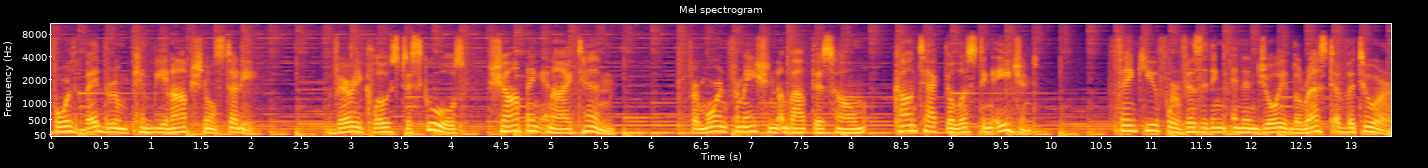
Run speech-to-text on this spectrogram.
Fourth bedroom can be an optional study. Very close to schools, shopping and I-10. For more information about this home, contact the listing agent. Thank you for visiting and enjoy the rest of the tour.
